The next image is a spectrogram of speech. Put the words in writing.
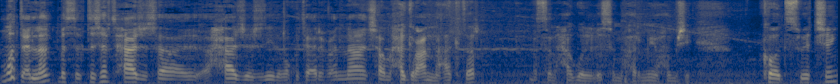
مو تعلمت بس اكتشفت حاجة سا... حاجة جديدة ما كنت أعرف عنها إن شاء الله حقرأ عنها أكثر بس أنا حقول الاسم وحرميه وحمشي code switching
